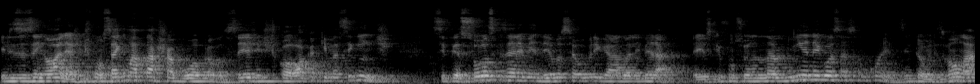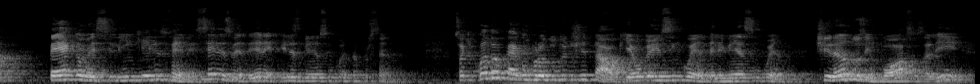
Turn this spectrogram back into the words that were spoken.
Eles dizem: olha, a gente consegue uma taxa boa para você, a gente te coloca aqui na seguinte. Se pessoas quiserem vender, você é obrigado a liberar. É isso que funciona na minha negociação com eles. Então, eles vão lá, pegam esse link e eles vendem. Se eles venderem, eles ganham 50%. Só que quando eu pego um produto digital que eu ganho 50, ele ganha 50, tirando os impostos ali,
